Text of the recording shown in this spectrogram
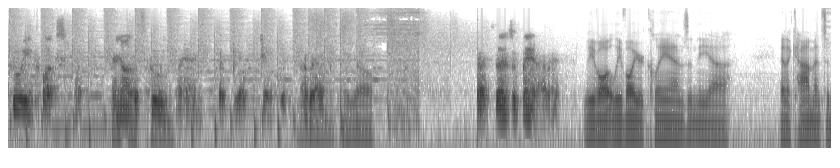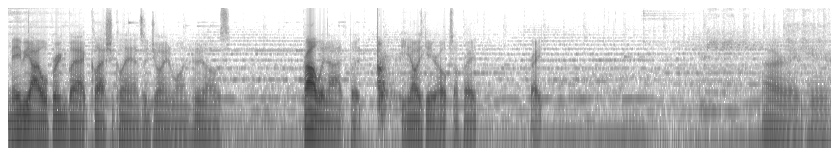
Kui Klux Klan. Or no, the Kui Clan. But to change it. My bad. There you go. That's, that's the clan I'm in. Leave all leave all your clans in the uh, in the comments, and maybe I will bring back Clash of Clans and join one. Who knows? Probably not, but you can always get your hopes up, right? Right. All right, here.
